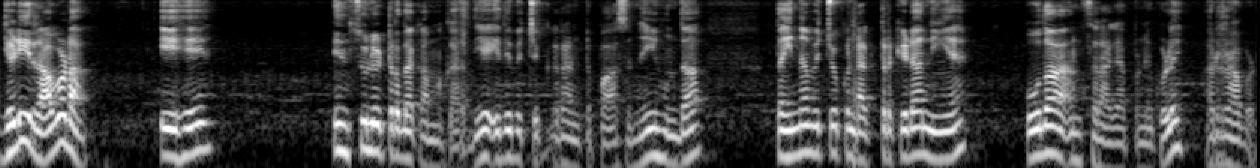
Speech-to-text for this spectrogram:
ਜਿਹੜੀ ਰਬੜ ਆ, ਇਹ ਇਨਸੂਲੇਟਰ ਦਾ ਕੰਮ ਕਰਦੀ ਹੈ, ਇਹਦੇ ਵਿੱਚ ਕਰੰਟ ਪਾਸ ਨਹੀਂ ਹੁੰਦਾ। ਤਾਂ ਇਹਨਾਂ ਵਿੱਚੋਂ ਕੰਡਕਟਰ ਕਿਹੜਾ ਨਹੀਂ ਹੈ? ਉਹਦਾ ਆਨਸਰ ਆ ਗਿਆ ਆਪਣੇ ਕੋਲੇ ਰਬੜ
